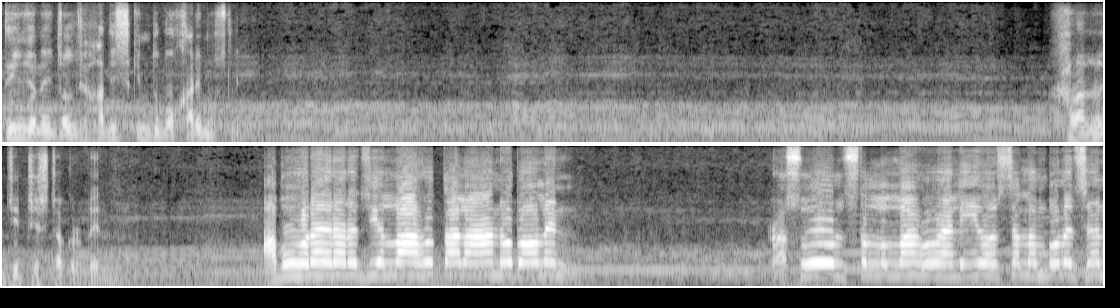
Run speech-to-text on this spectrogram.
তিনজনেই চলছে। হাদিস কিন্তু বোখারি, মুসলিম। হালাল রুজির চেষ্টা করবেন। আবু হুরায়রা রাদিয়াল্লাহু তাআলা আনহু বলেন, রাসূল সাল্লাল্লাহু আলাইহি ওয়াসাল্লাম বলেছেন,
